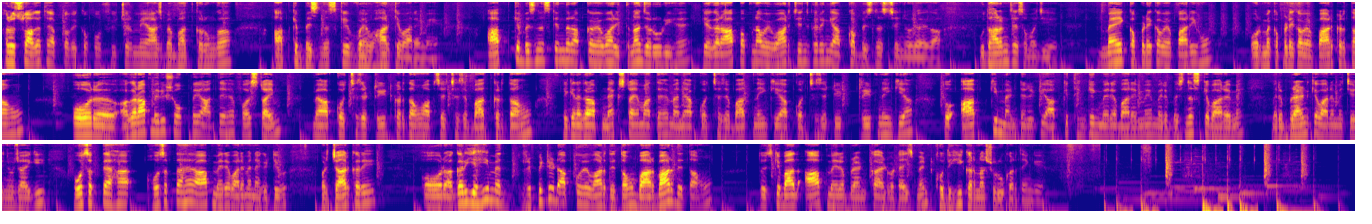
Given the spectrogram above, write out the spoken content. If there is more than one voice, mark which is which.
Speaker 1: Hello, स्वागत है आपका वेकअप फॉर फ्यूचर में। आज मैं बात करूँगा आपके बिज़नेस के व्यवहार के बारे में। आपके बिज़नेस के अंदर आपका व्यवहार इतना ज़रूरी है कि अगर आप अपना व्यवहार चेंज करेंगे, आपका बिज़नेस चेंज हो जाएगा। उदाहरण से समझिए, मैं एक कपड़े का व्यापारी हूँ और मैं कपड़े का व्यापार करता हूँ। और अगर आप मेरी शॉप पे आते हैं फ़र्स्ट टाइम मैं आपको अच्छे से ट्रीट करता हूँ, आपसे अच्छे से बात करता हूँ। लेकिन अगर आप नेक्स्ट टाइम आते हैं, मैंने आपको अच्छे से बात नहीं किया, आपको अच्छे से ट्रीट ट्रीट नहीं किया तो आपकी मैंटेलिटी आपकी थिंकिंग मेरे बारे में, मेरे बिज़नेस के बारे में, मेरे ब्रांड के बारे में चेंज हो जाएगी। हो सकता है, हो सकता है आप मेरे बारे में नेगेटिव प्रचार करें। और अगर यही मैं रिपीटेड आपको व्यवहार देता हूँ बार बार देता हूँ तो इसके बाद आप मेरे ब्रांड का एडवर्टाइजमेंट खुद ही करना शुरू कर देंगे।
